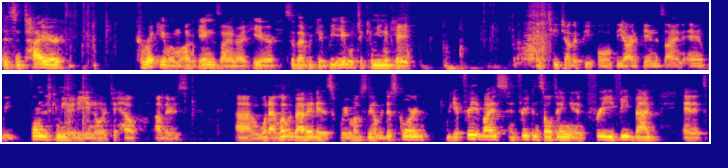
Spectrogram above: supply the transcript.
this entire curriculum on game design right here so that we could be able to communicate and teach other people the art of game design. And we formed this community in order to help others. Uh, what I love about it is we're mostly on the Discord. We get free advice and free consulting and free feedback. And it's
